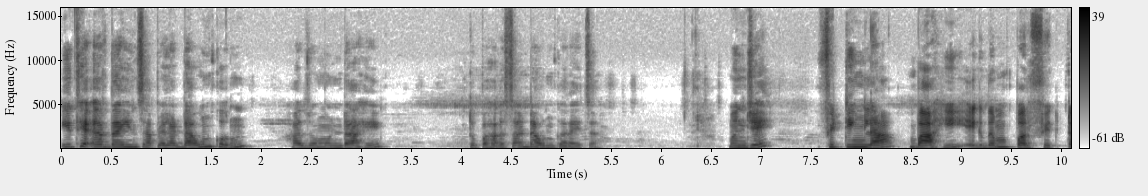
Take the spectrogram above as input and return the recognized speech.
इथे अर्धा इंच आपल्याला डाऊन करून हा जो मुंडा आहे तो पहा असा डाऊन करायचा. म्हणजे फिटिंगला बाही एकदम परफेक्ट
